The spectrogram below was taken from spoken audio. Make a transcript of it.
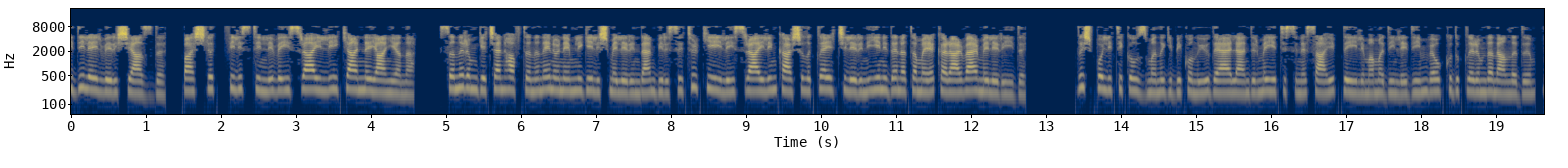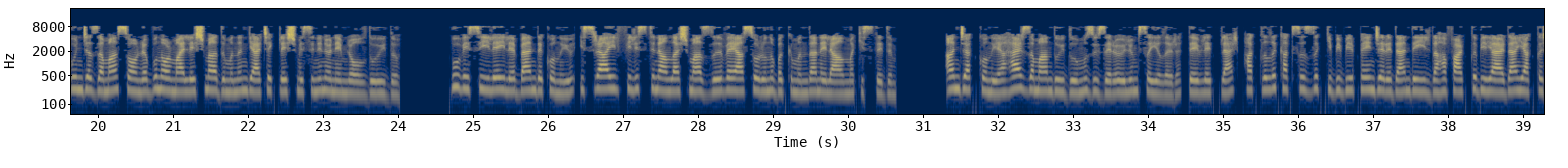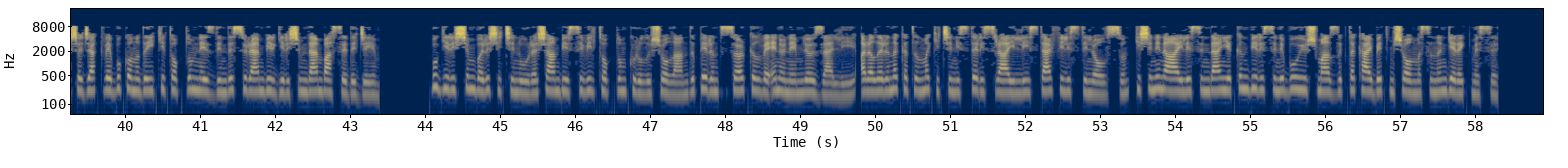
İdil Elveriş yazdı. Başlık, Filistinli ve İsrailli iki anne yan yana. Sanırım geçen haftanın en önemli gelişmelerinden birisi Türkiye ile İsrail'in karşılıklı elçilerini yeniden atamaya karar vermeleriydi. Dış politika uzmanı gibi konuyu değerlendirme yetisine sahip değilim ama dinlediğim ve okuduklarımdan anladığım, bunca zaman sonra bu normalleşme adımının gerçekleşmesinin önemli olduğuydu. Bu vesileyle ben de konuyu, İsrail-Filistin anlaşmazlığı veya sorunu bakımından ele almak istedim. Ancak konuya her zaman duyduğumuz üzere ölüm sayıları, devletler, haklılık haksızlık gibi bir pencereden değil daha farklı bir yerden yaklaşacak ve bu konuda iki toplum nezdinde süren bir girişimden bahsedeceğim. Bu girişim barış için uğraşan bir sivil toplum kuruluşu olan The Parent Circle ve en önemli özelliği, aralarına katılmak için ister İsrailli ister Filistinli olsun, kişinin ailesinden yakın birisini bu uyuşmazlıkta kaybetmiş olmasının gerekmesi.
